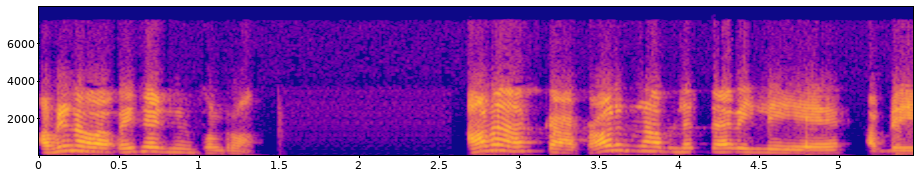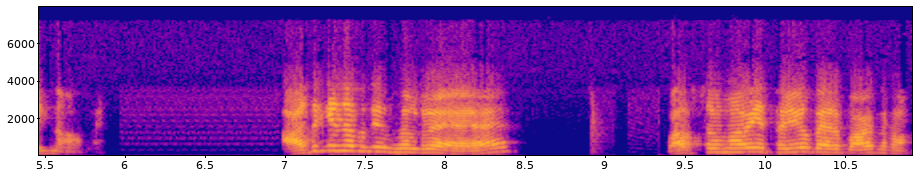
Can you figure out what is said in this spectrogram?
அப்படின்னு அவ வைத்தியன் சொல்றான். ஆனா கா- காலுக்கு தேவையில்லையே அப்படின்னு அவன். அதுக்கு என்ன பத்தி சொல்ற? வாஸ்தவமாவே எத்தனையோ பேரை பாக்குறோம்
